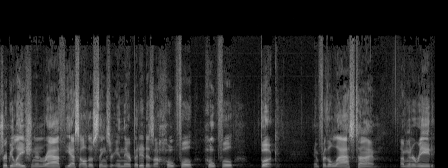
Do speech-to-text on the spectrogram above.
tribulation and wrath. Yes, all those things are in there, but it is a hopeful, hopeful book. And for the last time, I'm going to read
